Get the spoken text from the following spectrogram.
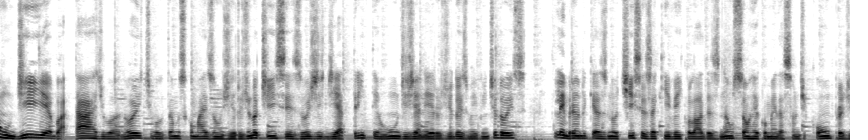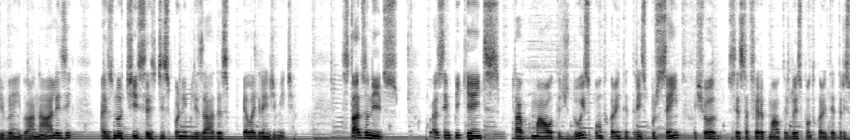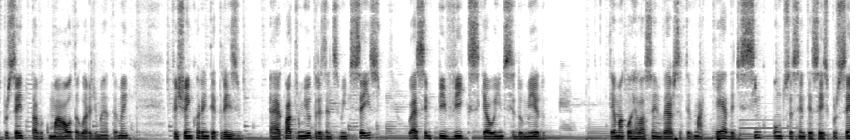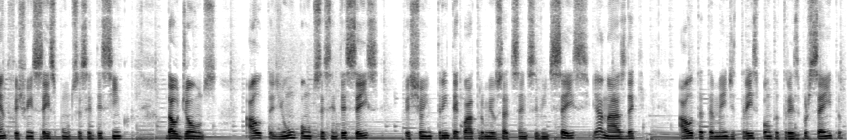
Bom dia, boa tarde, boa noite. Voltamos com mais um giro de notícias. Hoje, dia 31 de janeiro de 2022. Lembrando que as notícias aqui veiculadas não são recomendação de compra, de venda ou análise, mas notícias disponibilizadas pela grande mídia. Estados Unidos. O S&P 500 estava com uma alta de 2,43%, fechou sexta-feira com uma alta de 2,43%, estava com uma alta agora de manhã também, fechou em 43, é, 4.326. O S&P VIX, que é o índice do medo, tem uma correlação inversa, teve uma queda de 5,66%, fechou em 6,65%. Dow Jones, alta de 1,66%, fechou em 34.726. E a Nasdaq, alta também de 3,13%,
